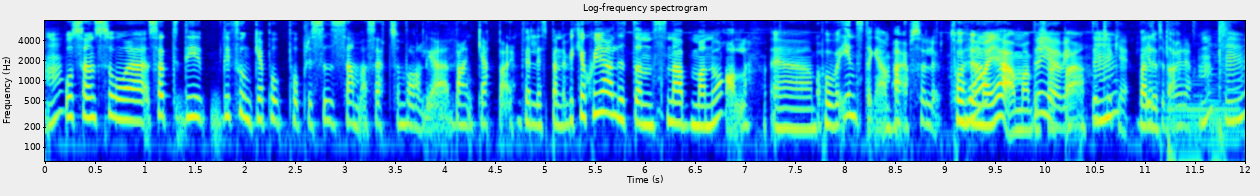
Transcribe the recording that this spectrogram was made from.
Mm. Och sen så, så det, det funkar på, på precis samma sätt som vanliga bankappar. Väldigt spännande. Vi kanske gör en liten snabb manual eh, på vår Instagram här. Absolut. På hur Ja, man gör om man vill gör vi. köpa Det mm, tycker jag. valuta. Jättebra idé. Mm.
